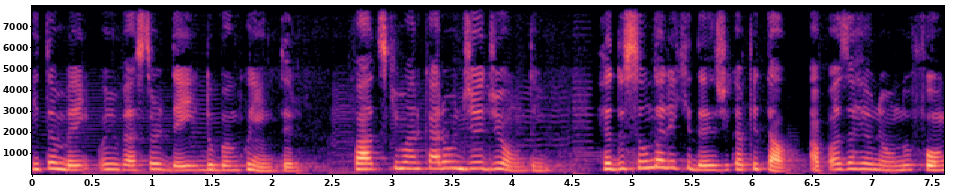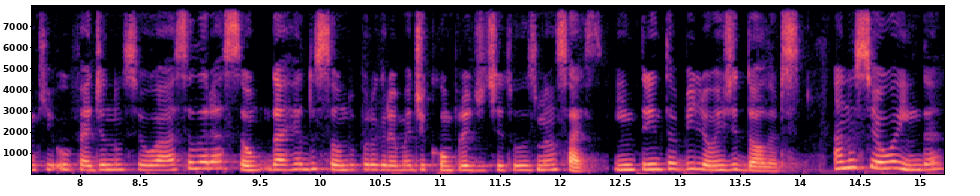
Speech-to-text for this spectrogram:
e também o Investor Day do Banco Inter. Fatos que marcaram o dia de ontem. Redução da liquidez de capital. Após a reunião do FONC, o Fed anunciou a aceleração da redução do programa de compra de títulos mensais em 30 bilhões de dólares, anunciou ainda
